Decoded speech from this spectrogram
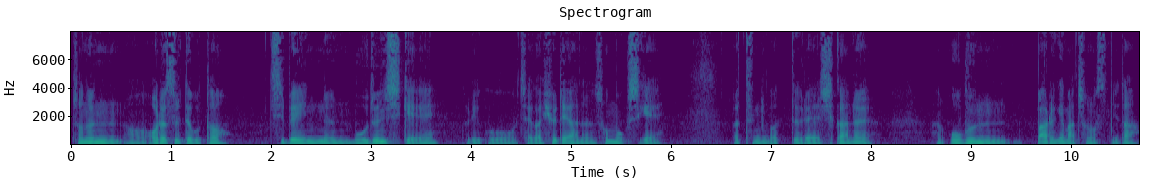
저는 어, 어렸을 때부터 집에 있는 모든 시계, 그리고 제가 휴대하는 손목시계 같은 것들의 시간을 한 5분 빠르게 맞춰 놓습니다.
